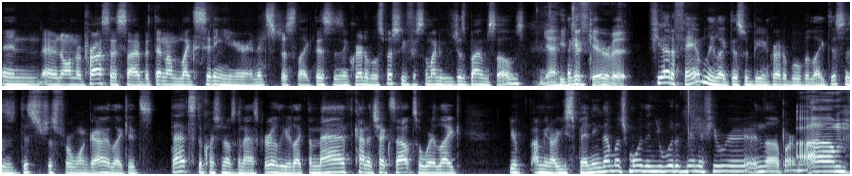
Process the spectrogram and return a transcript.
and and on the process side, but then I'm like sitting here, and it's just like this is incredible, especially for somebody who's just by themselves. Yeah, he Like took if- care of it. If you had a family, like this would be incredible, but like this is this is just for one guy. Like it's that's the question I was gonna ask earlier. Like the math kind of checks out to where like you're. I mean, are you spending that much more than you would have been if you were in the apartment? Um,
